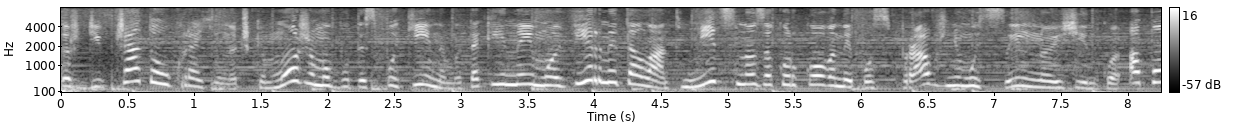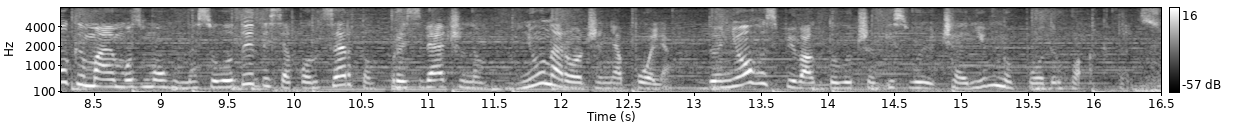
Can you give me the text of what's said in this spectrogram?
Тож, дівчата україночки, можемо бути спокійними. Такий неймовірний талант, міцно закоркований по-справжньому сильною жінкою. А поки маємо змогу насолодитися концертом, присвяченим дню народження поля. До нього співак долучив і свою чарівну подругу актрису.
